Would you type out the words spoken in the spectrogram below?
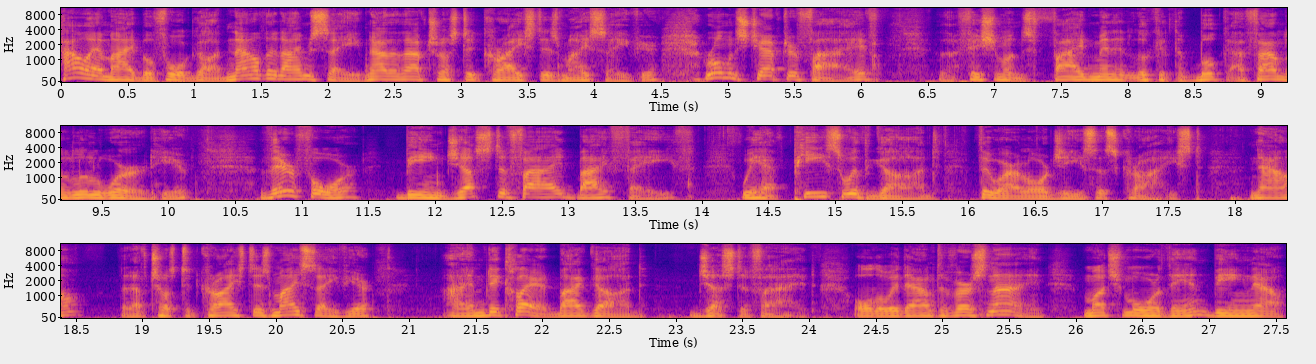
How am I before God now that I'm saved, now that I've trusted Christ as my Savior? Romans chapter 5, the fisherman's five minute look at the book, I found a little word here. Therefore, being justified by faith, we have peace with God through our Lord Jesus Christ. Now that I've trusted Christ as my Savior, I am declared by God justified. All the way down to verse 9. Much more then, being now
